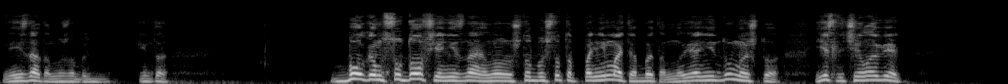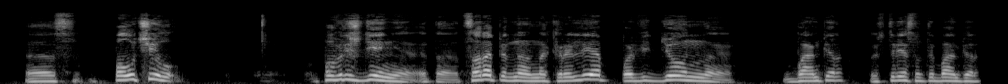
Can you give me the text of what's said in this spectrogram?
Я не знаю, там нужно быть каким-то богом судов, я не знаю, но чтобы что-то понимать об этом. Но я не думаю, что если человек получил повреждение, это царапина на крыле, поведенная бампер, то есть треснутый бампер,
